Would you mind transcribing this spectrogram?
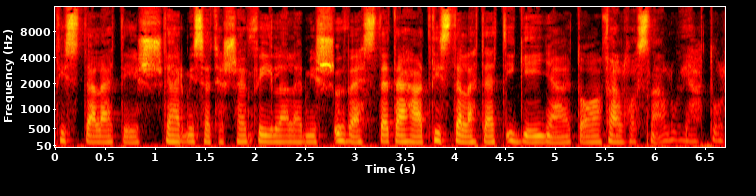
tisztelet és természetesen félelem is övezte, tehát tiszteletet igényelt a felhasználójától.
